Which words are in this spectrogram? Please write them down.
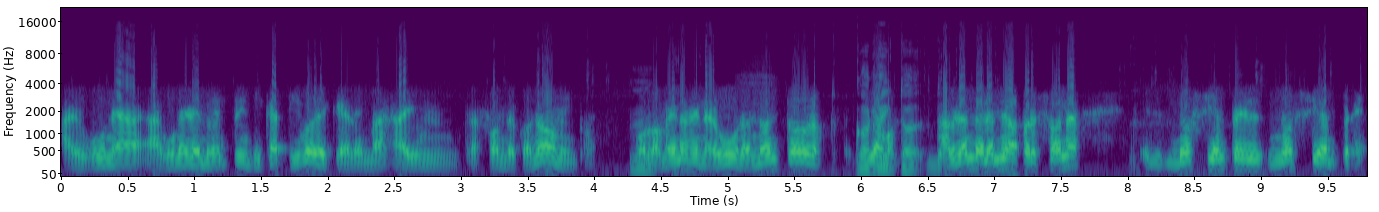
alguna algún elemento indicativo de que además hay un trasfondo económico, por mm. lo menos en algunos, no en todos los. Correcto. hablando de la misma persona, no siempre no siempre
